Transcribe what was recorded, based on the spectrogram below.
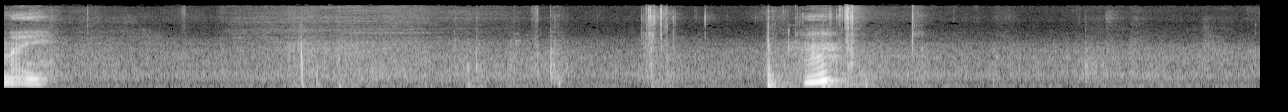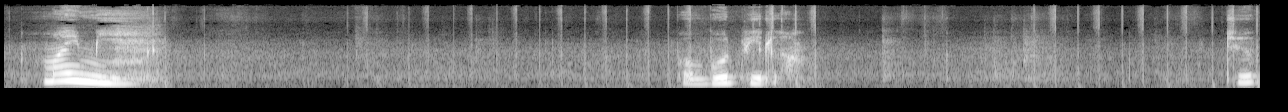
ไหนฮะ ไม่มี ผมพูดผิดหรอจึ๊บ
